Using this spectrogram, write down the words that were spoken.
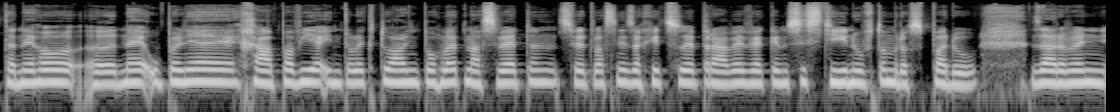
Ten jeho eh, neúplně chápavý a intelektuální pohled na svět, ten svět vlastně zachycuje právě v jakémsi stínu v tom rozpadu. Zároveň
